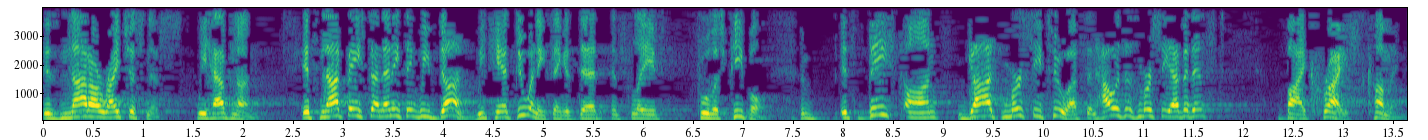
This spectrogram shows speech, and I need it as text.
is not our righteousness. We have none. It's not based on anything we've done. We can't do anything as dead, enslaved, foolish people. It's based on God's mercy to us. And how is His mercy evidenced? By Christ coming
